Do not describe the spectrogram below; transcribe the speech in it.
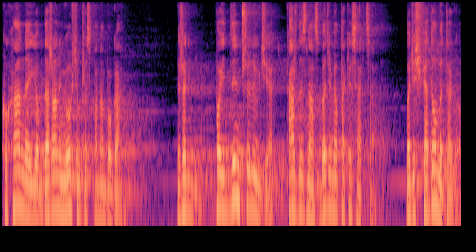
kochany i obdarzany miłością przez Pana Boga, jeżeli pojedynczy ludzie, każdy z nas będzie miał takie serce, będzie świadomy tego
